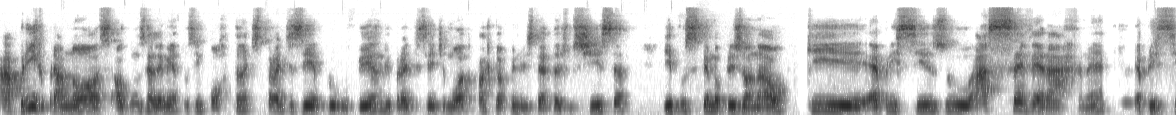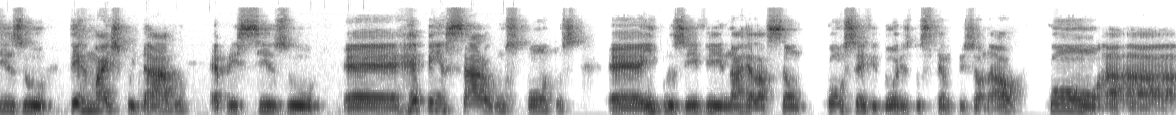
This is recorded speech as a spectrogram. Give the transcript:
abrir para nós alguns elementos importantes para dizer para o governo e para dizer de modo particular para o Ministério da Justiça e para o sistema prisional que é preciso asseverar, né? é preciso ter mais cuidado, é preciso é, repensar alguns pontos, é, inclusive na relação com os servidores do sistema prisional, com a, a,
